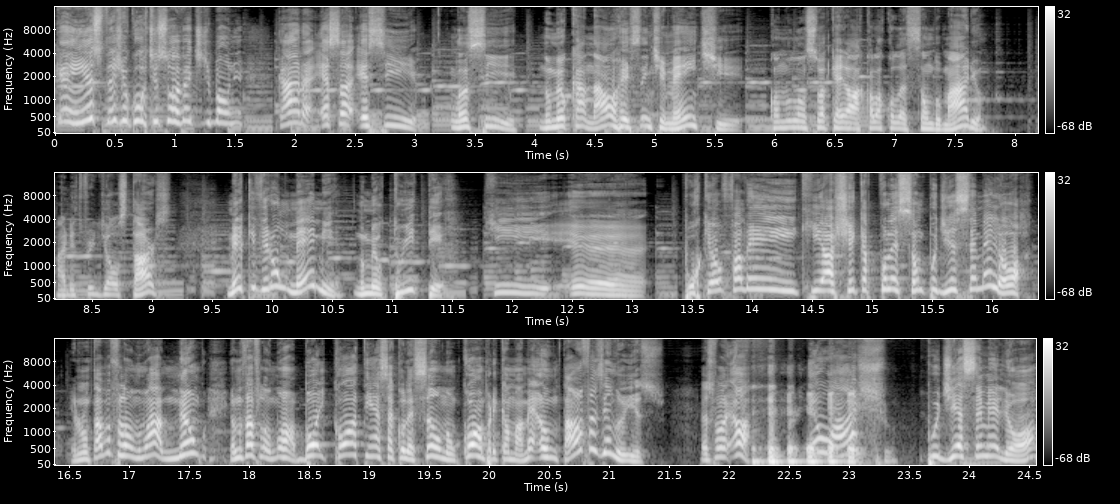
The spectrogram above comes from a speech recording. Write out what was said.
Que isso? Deixa eu curtir sorvete de baunilha. Cara, essa, esse lance no meu canal recentemente, quando lançou aquela, aquela coleção do Mario, Mario 3D All Stars, meio que virou um meme no meu Twitter. Que. É, porque eu falei que achei que a coleção podia ser melhor. Eu não tava falando, ah, não. Eu não tava falando, ó, oh, boicotem essa coleção, não comprem, que é uma merda. Eu não tava fazendo isso. Eu falei, ó, oh, eu acho podia ser melhor.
